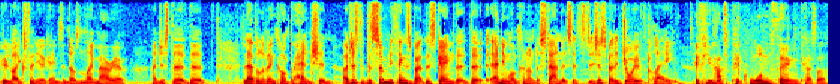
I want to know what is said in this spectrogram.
who likes video games and doesn't like Mario. And just the, the level of incomprehension. I just there's so many things about this game that, that anyone can understand. It's, it's just about the joy of play. If you had to pick one thing, Keza,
